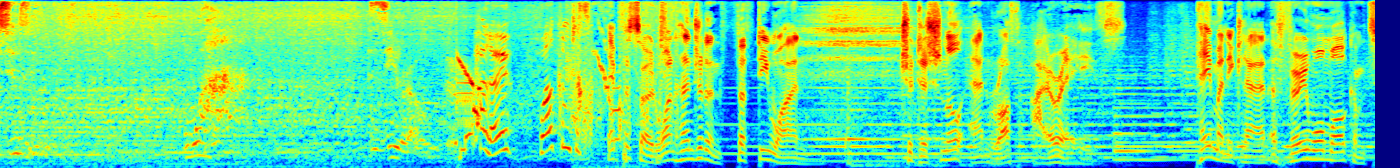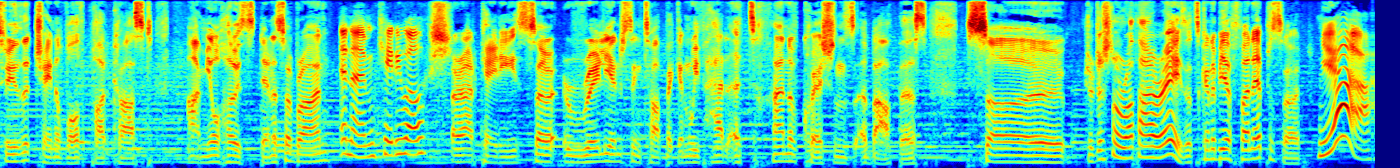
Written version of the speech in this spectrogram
two, one, zero. Hello, welcome to. Episode 151 Traditional and Roth IRAs. Hey, Money Clan, a very warm welcome to the Chain of Wealth podcast. I'm your host, Dennis O'Brien. And I'm Katie Welsh. All right, Katie. So, a really interesting topic, and we've had a ton of questions about this. So, traditional Roth IRAs, it's going to be a fun episode. Yeah.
